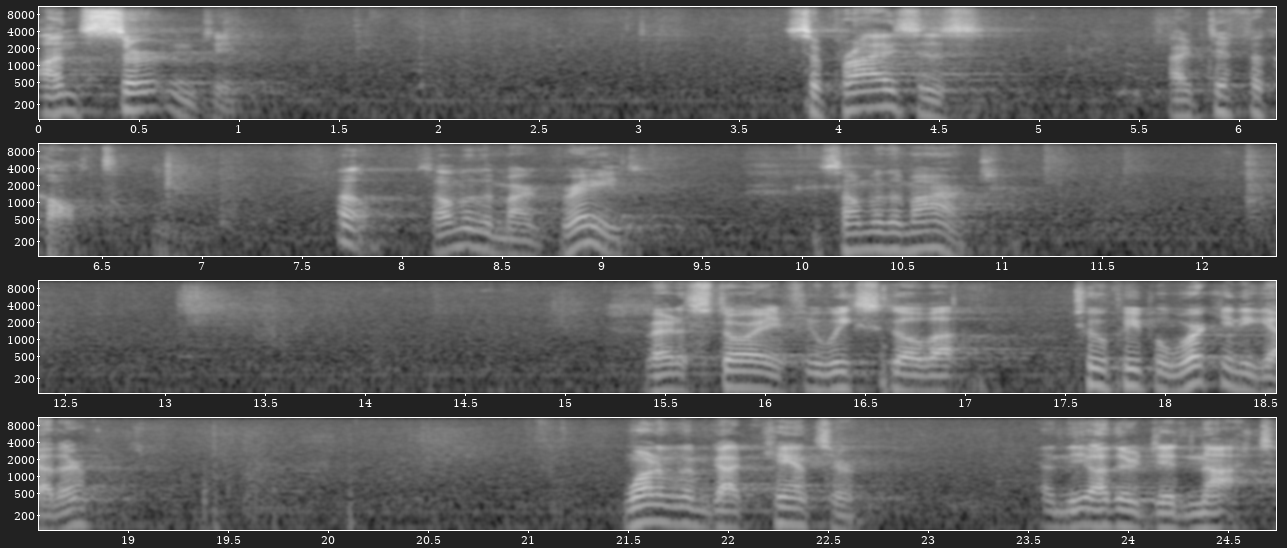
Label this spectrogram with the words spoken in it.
Uncertainty. Surprises are difficult. Well, some of them are great, some of them aren't. Read a story a few weeks ago about two people working together. One of them got cancer and the other did not.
